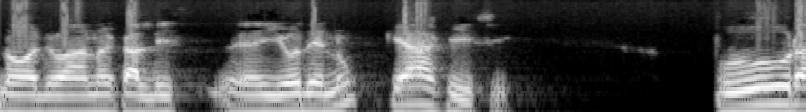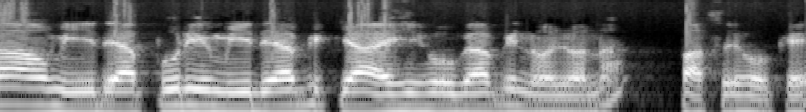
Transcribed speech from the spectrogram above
ਨੌਜਵਾਨ ਅਕਾਲੀ ਯੋਧੇ ਨੂੰ ਕਿਹਾ ਕੀ ਸੀ? ਪੂਰਾ ਉਮੀਦ ਆ, ਪੂਰੀ ਉਮੀਦ ਆ ਵੀ ਕਿਆ ਇਹੀ ਹੋਊਗਾ ਵੀ ਨੌਜਵਾਨਾਂ ਪਾਸੇ ਹੋ ਕੇ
